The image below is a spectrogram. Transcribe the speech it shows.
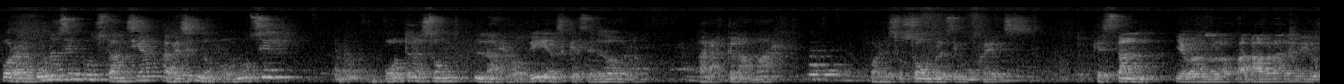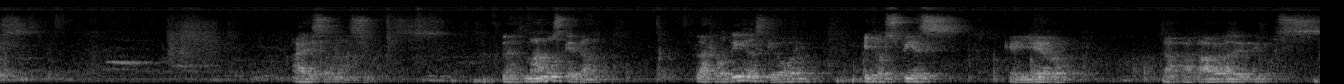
por alguna circunstancia a veces no podemos ir. Otras son las rodillas que se doblan para clamar por esos hombres y mujeres que están llevando la palabra de Dios a esa nación. Las manos que dan, las rodillas que oran y los pies que llevan la palabra de Dios.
